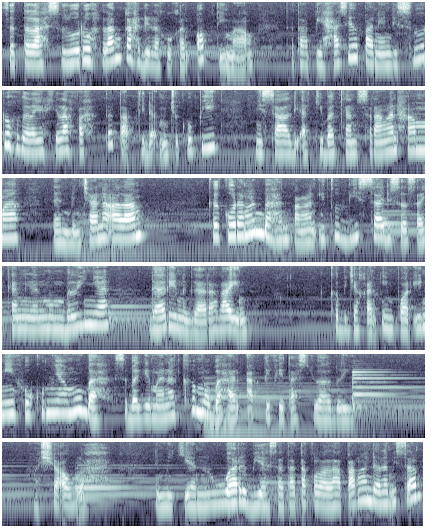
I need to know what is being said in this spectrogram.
Setelah seluruh langkah dilakukan optimal, tetapi hasil panen di seluruh wilayah khilafah tetap tidak mencukupi, misal diakibatkan serangan hama dan bencana alam, kekurangan bahan pangan itu bisa diselesaikan dengan membelinya dari negara lain. Kebijakan impor ini hukumnya mubah sebagaimana kemubahan aktivitas jual beli. Masya Allah. Demikian luar biasa tata kelola pangan dalam Islam.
